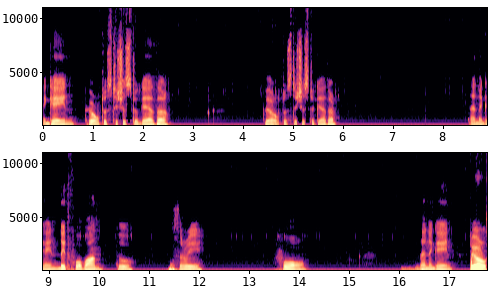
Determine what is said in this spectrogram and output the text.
Again purl two stitches together. Purl two stitches together and again knit for one two three four. Then again purl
